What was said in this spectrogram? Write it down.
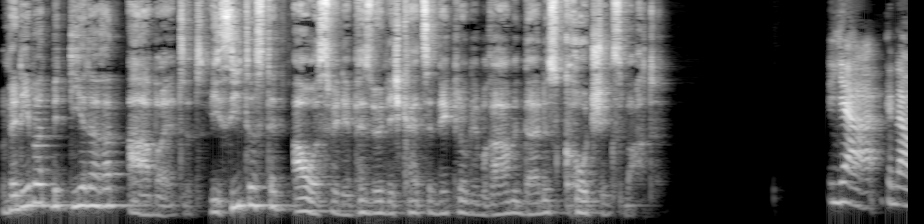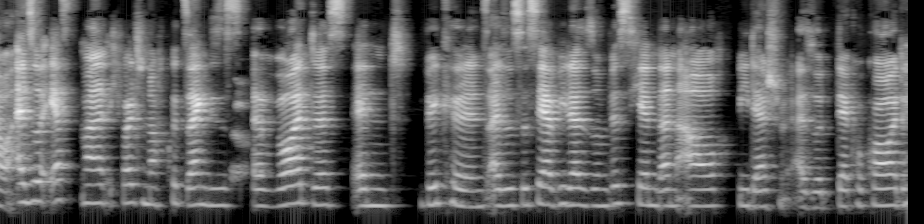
Und wenn jemand mit dir daran arbeitet, wie sieht es denn aus, wenn ihr Persönlichkeitsentwicklung im Rahmen deines Coachings macht? Ja, genau. Also erstmal, ich wollte noch kurz sagen, dieses äh, Wort des Entwickelns. Also es ist ja wieder so ein bisschen dann auch wie der, also der Kokon, der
